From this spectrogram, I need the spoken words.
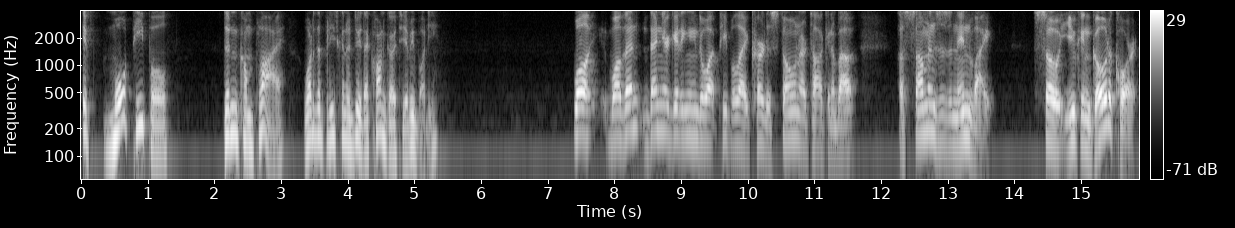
if more people didn't comply, what are the police going to do? They can't go to everybody. Well, well, then then you're getting into what people like Curtis Stone are talking about. A summons is an invite, so you can go to court,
